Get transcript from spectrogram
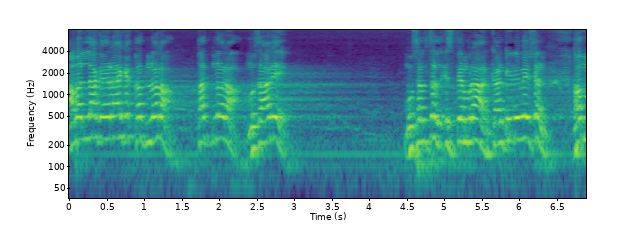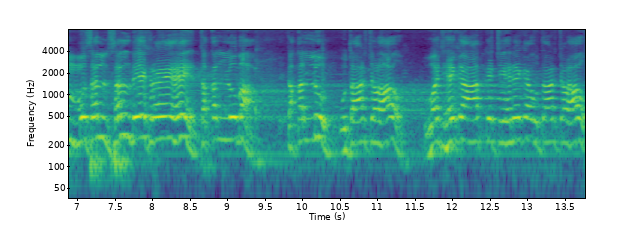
अब अल्लाह कह रहा है कि कद नरा कद नरा मुजारे। मुसलसल इस्तेमरार कंटिन्यूएशन हम मुसलसल देख रहे हैं, तकल्लुबा। तकल्लुब, उतार चढ़ाओ। वजह का आपके चेहरे का उतार चढ़ाओ।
